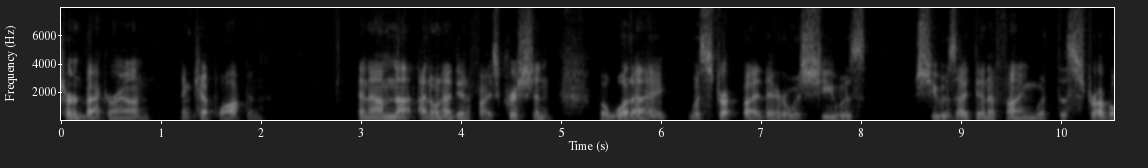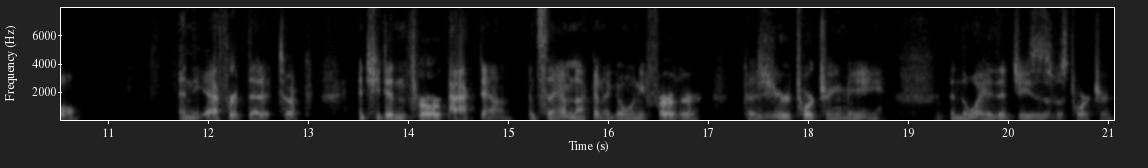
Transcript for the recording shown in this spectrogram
Turned back around and kept walking. And I'm not, I don't identify as Christian, but what I was struck by there was she was she was identifying with the struggle and the effort that it took. And she didn't throw her pack down and say, I'm not going to go any further because you're torturing me in the mm-hmm. way that Jesus was tortured.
